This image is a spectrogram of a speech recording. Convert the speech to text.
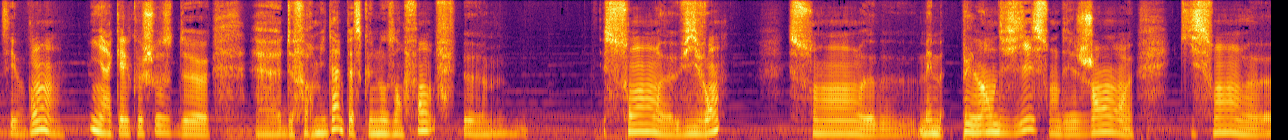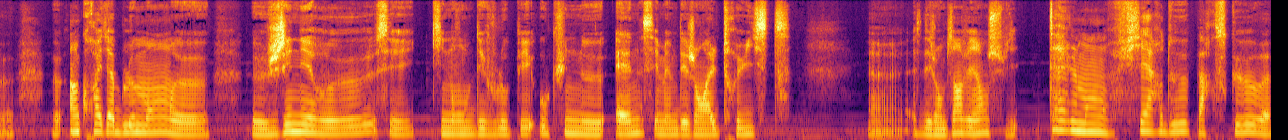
C'est bon. Il y a quelque chose de, euh, de formidable parce que nos enfants euh, sont euh, vivants sont euh, même pleins de vie, sont des gens euh, qui sont euh, incroyablement généreux, c'est qui n'ont développé aucune haine, c'est même des gens altruistes, c'est des gens bienveillants. Je suis tellement fière d'eux parce que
